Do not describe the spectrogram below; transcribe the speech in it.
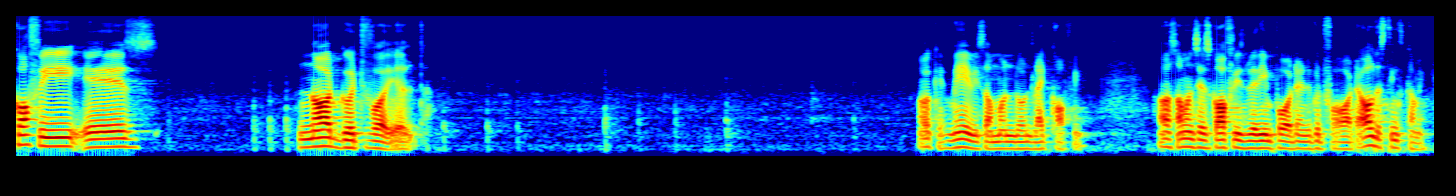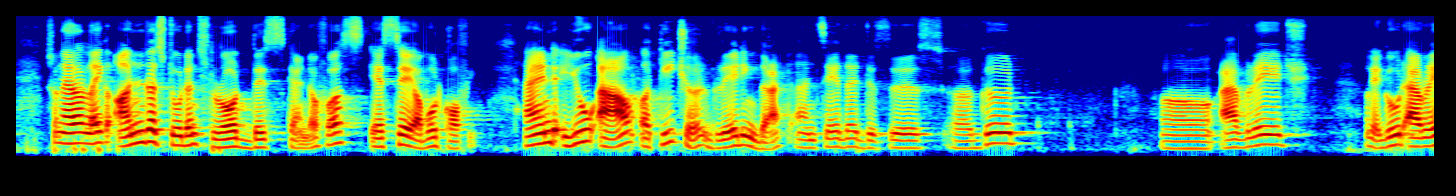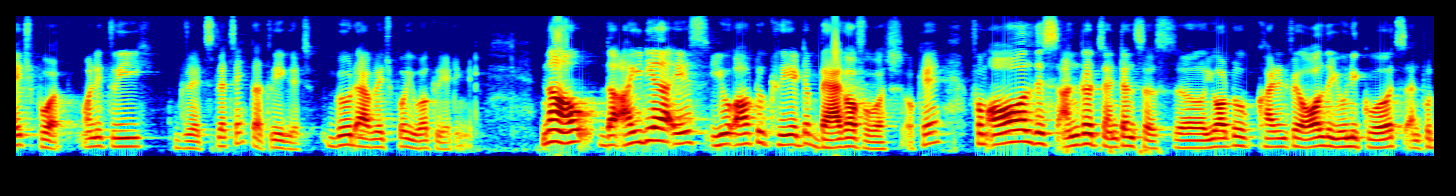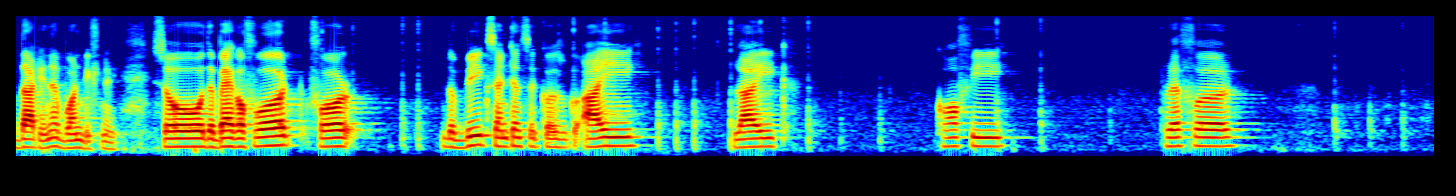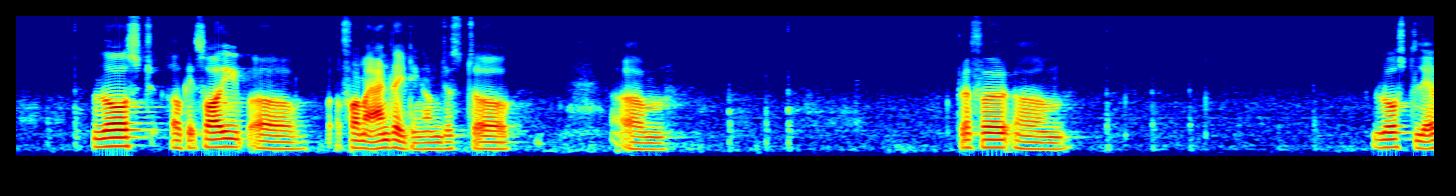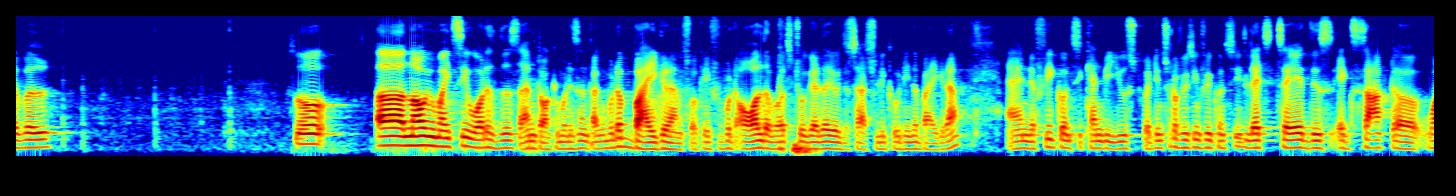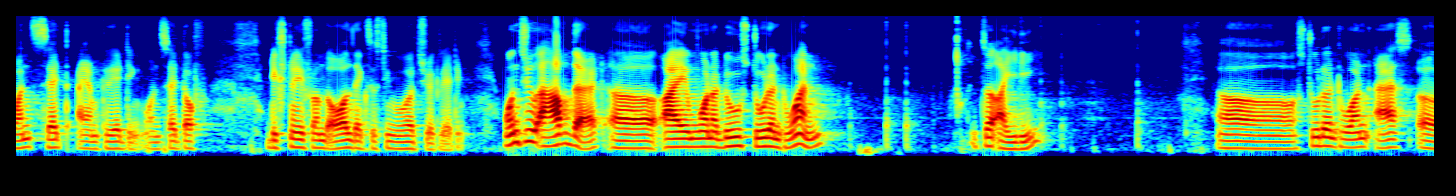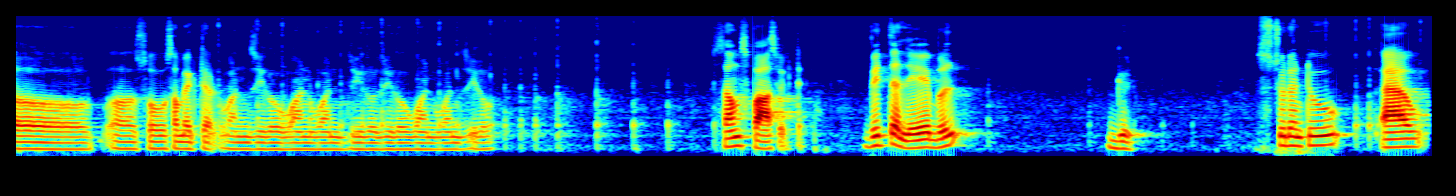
coffee is not good for health. Okay, maybe someone do not like coffee or someone says coffee is very important good for heart all these things coming. So, there are like 100 students wrote this kind of a essay about coffee and you have a teacher grading that and say that this is uh, good, uh, average, okay, good, average, poor only 3 grades let us say the 3 grades good, average, poor you are creating it. Now the idea is you have to create a bag of words okay. From all these 100 sentences uh, you have to identify all the unique words and put that in a one dictionary. So the bag of word for the big sentence because I like coffee, prefer, roast okay sorry uh, for my handwriting I am just uh, um, prefer um, roast level. So, uh, now you might see what is this I am talking about. This I am talking about a bigrams okay if you put all the words together you are just actually creating a bigram. And the frequency can be used but instead of using frequency let us say this exact uh, one set I am creating one set of dictionary from the, all the existing words you are creating. Once you have that uh, I am going to do student 1 It's the ID uh, student 1 as uh, uh, so some vector 1 0 1 1 0 0 1 1 0 some sparse vector with the label good. Student 2 have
